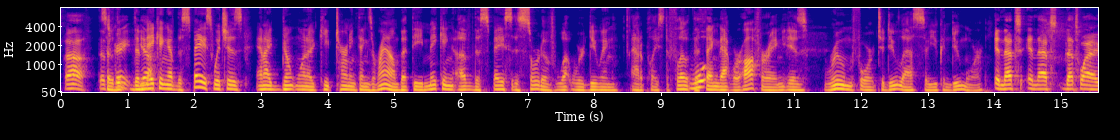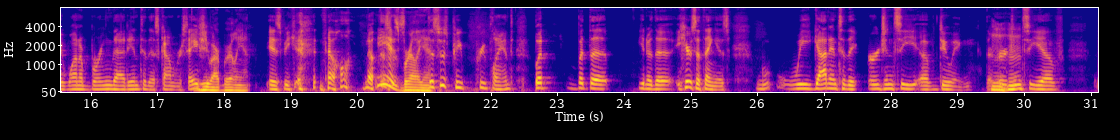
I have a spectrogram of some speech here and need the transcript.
Ah, that's so great. the, the Yeah. making of the space, which is, and I don't want to keep turning things around, but the making of the space is sort of what we're doing at a place to float. The Well- thing that we're offering is room for to do less so you can do more. and that's, and that's, that's why I want to bring that into this conversation. You are brilliant. is because no, no, He is brilliant. This was pre pre planned, but but the you know the here's the thing is w- we got into the urgency of doing, the urgency of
